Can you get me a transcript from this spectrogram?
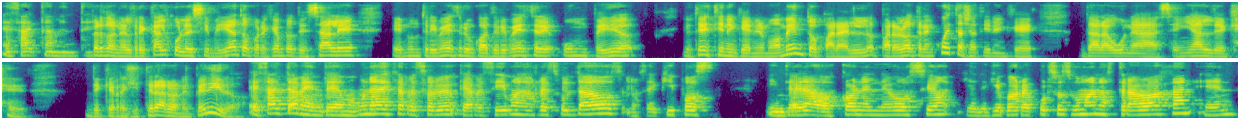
Exactamente. Perdón, el recálculo es inmediato, por ejemplo, te sale en un trimestre, un cuatrimestre, un pedido, y ustedes tienen que en el momento, para, el, para la otra encuesta, ya tienen que dar alguna señal de que, de que registraron el pedido. Exactamente, una vez que, resolve, que recibimos los resultados, los equipos integrados con el negocio y el equipo de recursos humanos trabajan en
